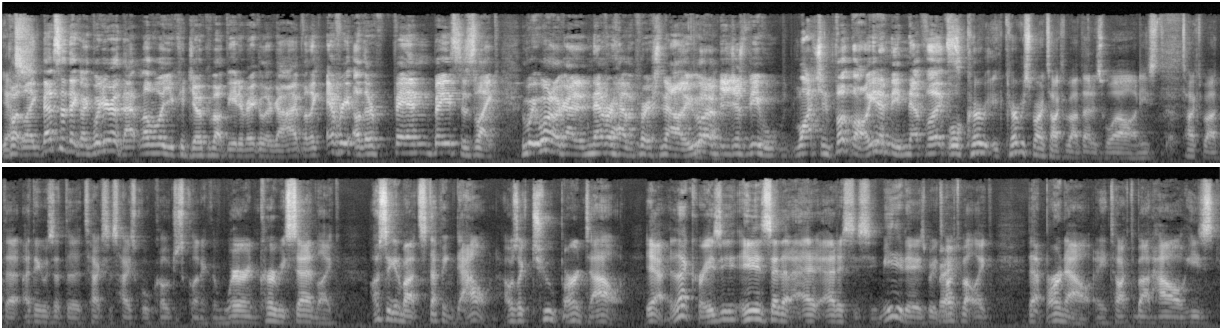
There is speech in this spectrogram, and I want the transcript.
Yes. But like that's the thing. Like when you're at that level, you could joke about being a regular guy, but like every other fan base is like, we want a guy to never have a personality. We want him to just be watching football. He doesn't need Netflix. Well, Kirby, Kirby Smart talked about that as well, and he's talked about that. I think it was at the Texas High School Coaches Clinic, and wherein Kirby said, like, I was thinking about stepping down. I was like too burnt out. Yeah, isn't that crazy? He didn't say that at, at SEC Media Days, but he Right. talked about like that burnout, and he talked about how he's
